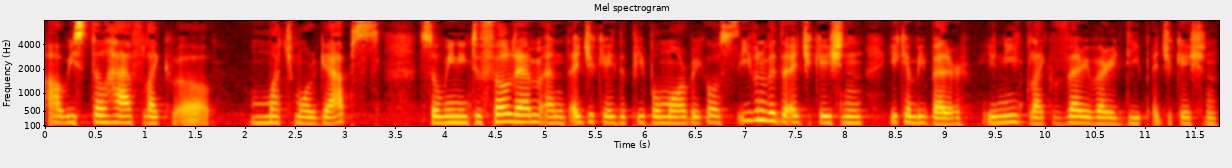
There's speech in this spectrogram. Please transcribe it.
uh, we still have like much more gaps. So we need to fill them and educate the people more because even with the education, you can be better. You need like very, very deep education.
